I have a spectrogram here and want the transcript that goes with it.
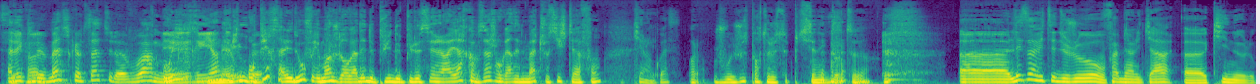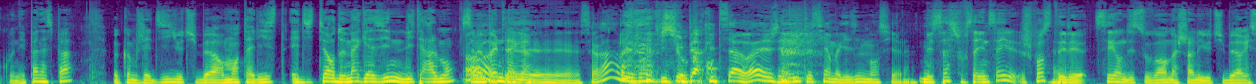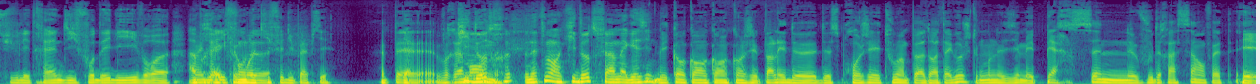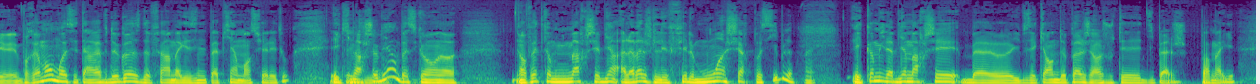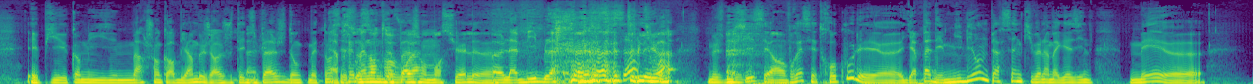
Avec le match comme ça, tu dois voir, mais Oui, rien mais du oui. tout. Au pire, ça allait de ouf. Et moi, je le regardais depuis depuis le siège arrière, comme ça, je regardais le match aussi. J'étais à fond. Quelle angoisse. Voilà, je voulais juste porter cette petite anecdote. euh. Les invités du jour, Fabien Lucas, euh, qui ne le connaît pas, n'est-ce pas Euh, Comme je l'ai dit, youtubeur, mentaliste, éditeur de magazine, littéralement. C'est Ah, même pas une blague. hein. C'est rare les gens qui, Je suis qui au percutent ça. Ouais, j'édite aussi un magazine mensuel. Mais ça, je trouve ça insane. Je pense que t'es les- tu sais, on dit souvent, machin, les youtubeurs, ils suivent les trends, ils font des livres, euh, Ouais, il après ils font moi le... qui fait du papier. Euh, Qui Vraiment. d'autre Honnêtement, qui d'autre fait un magazine Mais quand, quand, quand, quand j'ai parlé de, de ce projet et tout, un peu à droite à gauche, tout le monde me disait, mais personne ne voudra ça, en fait. Et vraiment, moi, c'était un rêve de gosse de faire un magazine papier, un mensuel et tout. Et qui marche bien, parce qu'en en fait, comme il marchait bien, à la base, je l'ai fait le moins cher possible. Ouais. Et comme il a bien marché, bah, euh, il faisait 42 pages, j'ai rajouté 10 pages par mag. Et puis, comme il marche encore bien, bah, j'ai rajouté 10 10 pages. Donc maintenant, c'est après, maintenant, 62 pages en mensuel. euh, Euh, La Bible, ça, tous les mois. Mais je me suis dit, en vrai, c'est trop cool et euh, il n'y a pas des millions de personnes qui veulent un magazine. Mais euh,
